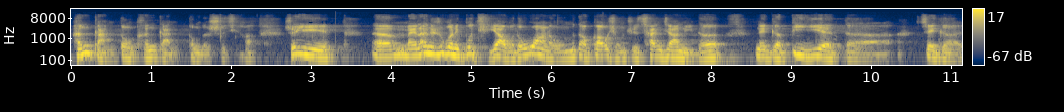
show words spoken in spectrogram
很感动、很感动的事情哈。所以，呃，美兰，如果你不提啊，我都忘了。我们到高雄去参加你的那个毕业的这个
